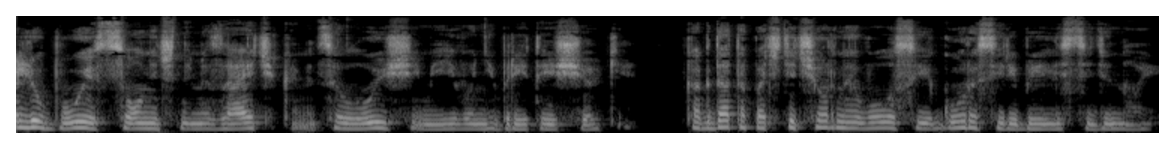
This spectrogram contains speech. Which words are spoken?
любуясь солнечными зайчиками, целующими его небритые щеки. Когда-то почти черные волосы Егора серебрились сединой.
